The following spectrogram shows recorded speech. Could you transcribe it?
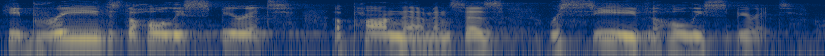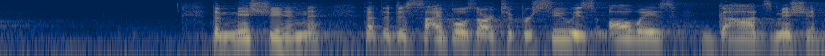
he breathes the Holy Spirit upon them and says, Receive the Holy Spirit. The mission that the disciples are to pursue is always God's mission.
